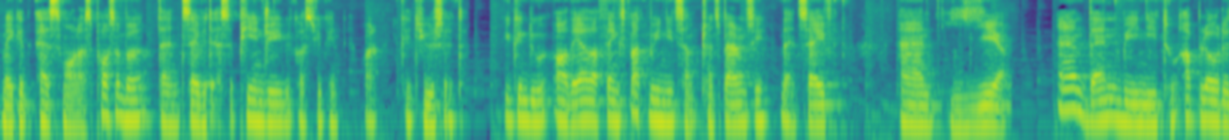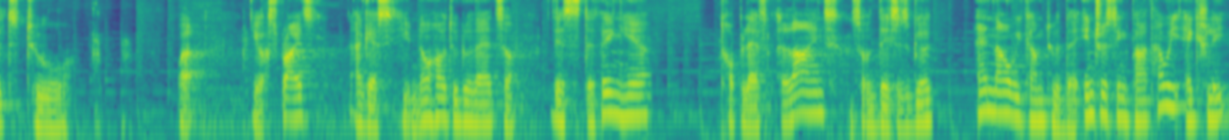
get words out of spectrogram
make it as small as possible then save it as a png because you can well you could use it. You can do all the other things but we need some transparency then save and yeah. And then we need to upload it to well your sprites. I guess you know how to do that so this is the thing here. Top left aligned so this is good. And now we come to the interesting part how we actually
